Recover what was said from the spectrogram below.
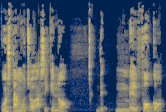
cuesta mucho, así que no, el foco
